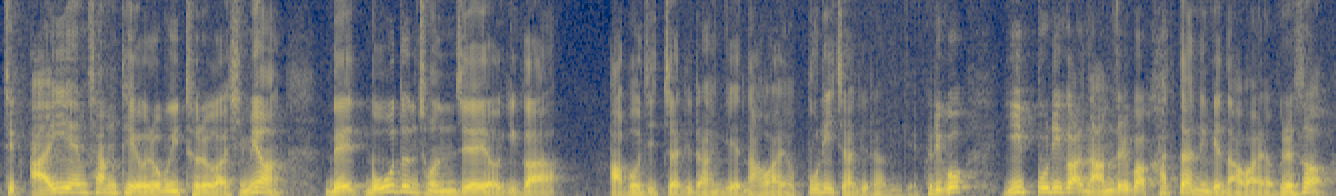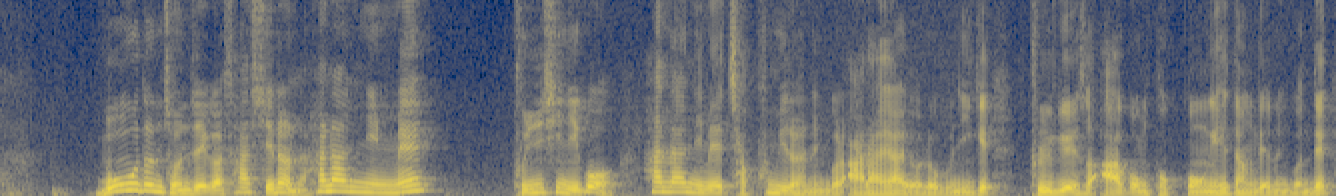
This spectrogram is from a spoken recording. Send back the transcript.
즉 I am 상태에 여러분이 들어가시면 내 모든 존재에 여기가 아버지 자리라는 게 나와요. 뿌리 자리라는 게. 그리고 이 뿌리가 남들과 같다는 게 나와요. 그래서 모든 존재가 사실은 하나님의 분신이고 하나님의 작품이라는 걸 알아야 여러분 이게 불교에서 아공, 법공에 해당되는 건데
